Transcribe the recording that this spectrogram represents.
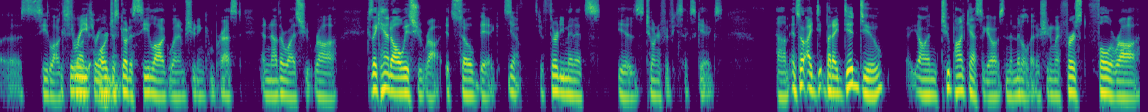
uh, C Log three, C-Log 3, or just go to C Log when I'm shooting compressed and otherwise shoot raw because I can't always shoot raw. It's so big. It's Yeah. 30 minutes is 256 gigs. Um, and so I did, but I did do on two podcasts ago. I was in the middle of it. I was shooting my first full raw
